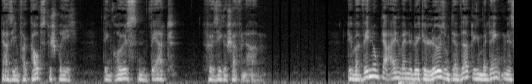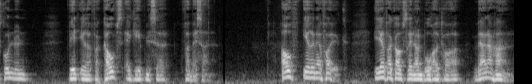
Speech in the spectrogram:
da Sie im Verkaufsgespräch den größten Wert für Sie geschaffen haben. Die Überwindung der Einwände durch die Lösung der wirklichen Bedenken des Kunden wird Ihre Verkaufsergebnisse verbessern. Auf Ihren Erfolg! Ihr Verkaufsredner und Buchautor Werner Hahn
